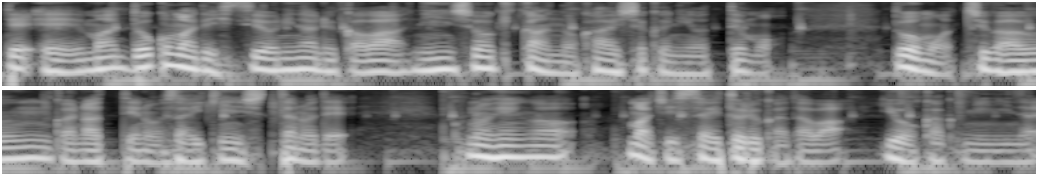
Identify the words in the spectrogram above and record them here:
で、えー、まあ、どこまで必要になるかは認証機関の解釈によってもどうも違うんかなっていうのを最近知ったのでこの辺が、まあ、実際取る方は要確認にな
